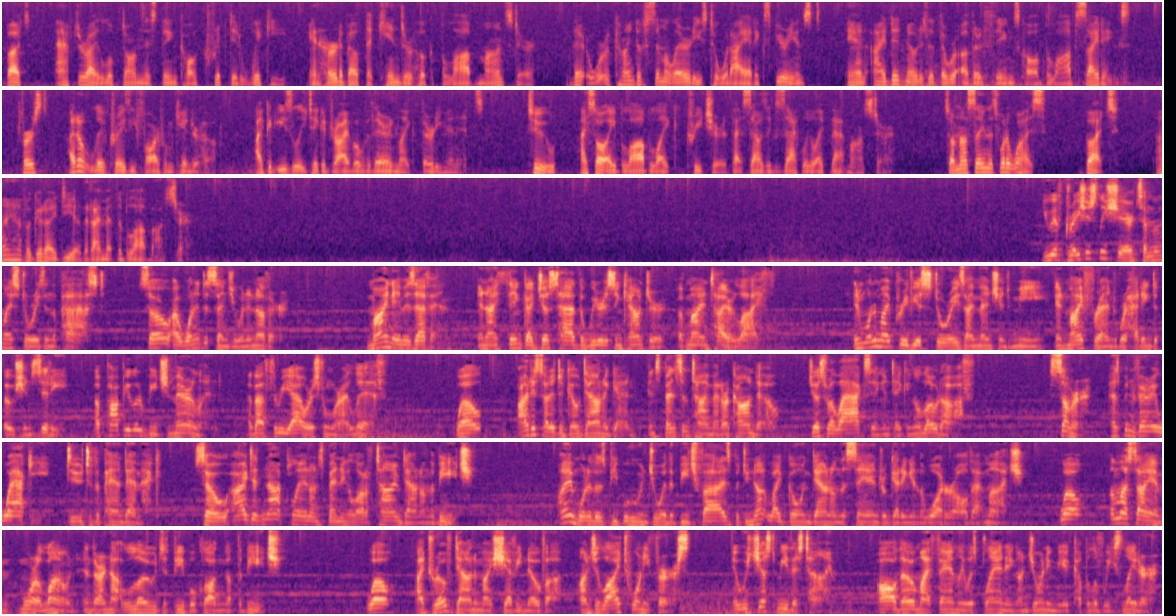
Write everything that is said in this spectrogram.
But after I looked on this thing called Cryptid Wiki and heard about the Kinderhook blob monster, there were kind of similarities to what I had experienced and I did notice that there were other things called blob sightings. First, I don't live crazy far from Kinderhook. I could easily take a drive over there in like 30 minutes. Two, I saw a blob like creature that sounds exactly like that monster. So I'm not saying that's what it was, but I have a good idea that I met the blob monster. You have graciously shared some of my stories in the past, so I wanted to send you in another. My name is Evan, and I think I just had the weirdest encounter of my entire life. In one of my previous stories, I mentioned me and my friend were heading to Ocean City, a popular beach in Maryland, about three hours from where I live. Well, I decided to go down again and spend some time at our condo, just relaxing and taking a load off. Summer has been very wacky due to the pandemic, so I did not plan on spending a lot of time down on the beach. I am one of those people who enjoy the beach vibes but do not like going down on the sand or getting in the water all that much. Well, unless I am more alone and there are not loads of people clogging up the beach. Well, I drove down in my Chevy Nova on July 21st. It was just me this time, although my family was planning on joining me a couple of weeks later.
